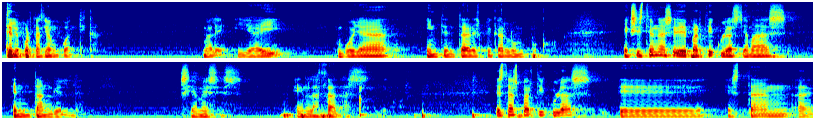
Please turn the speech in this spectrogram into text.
teleportación cuántica. ¿Vale? Y ahí voy a intentar explicarlo un poco. Existe una serie de partículas llamadas entangled, siameses, enlazadas. Estas partículas eh, ah,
